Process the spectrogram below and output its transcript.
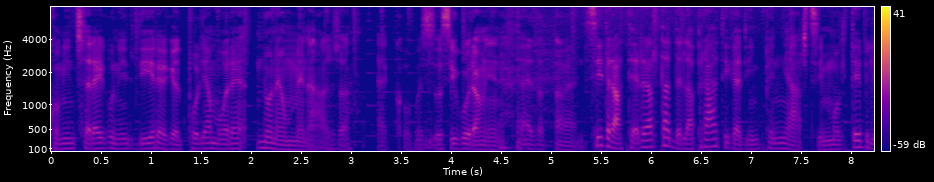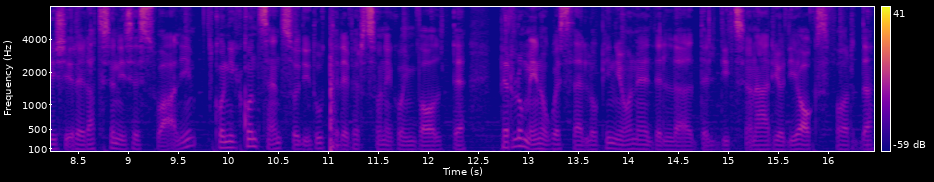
comincerei con il dire che il poliamore non è un menage. Ecco, questo sicuramente. Esattamente. Si tratta in realtà della pratica di impegnarsi in molteplici relazioni sessuali con il consenso di tutte le persone coinvolte, perlomeno questa è l'opinione del, del dizionario di Oxford.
